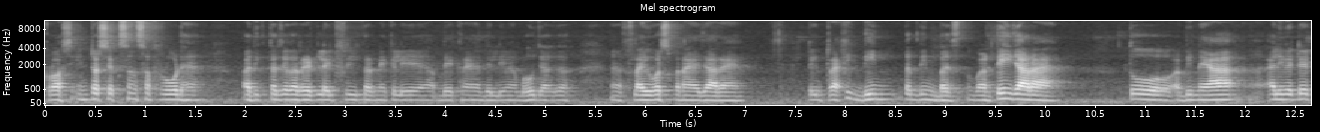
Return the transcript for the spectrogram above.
क्रॉस इंटरसेक्शंस ऑफ़ रोड हैं, अधिकतर जगह रेड लाइट फ्री करने के लिए आप देख रहे हैं, दिल्ली में बहुत ज़्यादा फ्लाईओवर्स बनाए जा रहे हैं। लेकिन ट्रैफ़िक दिन पर दिन बढ़ते ही जा रहा है। तो अभी नया एलिवेटेड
